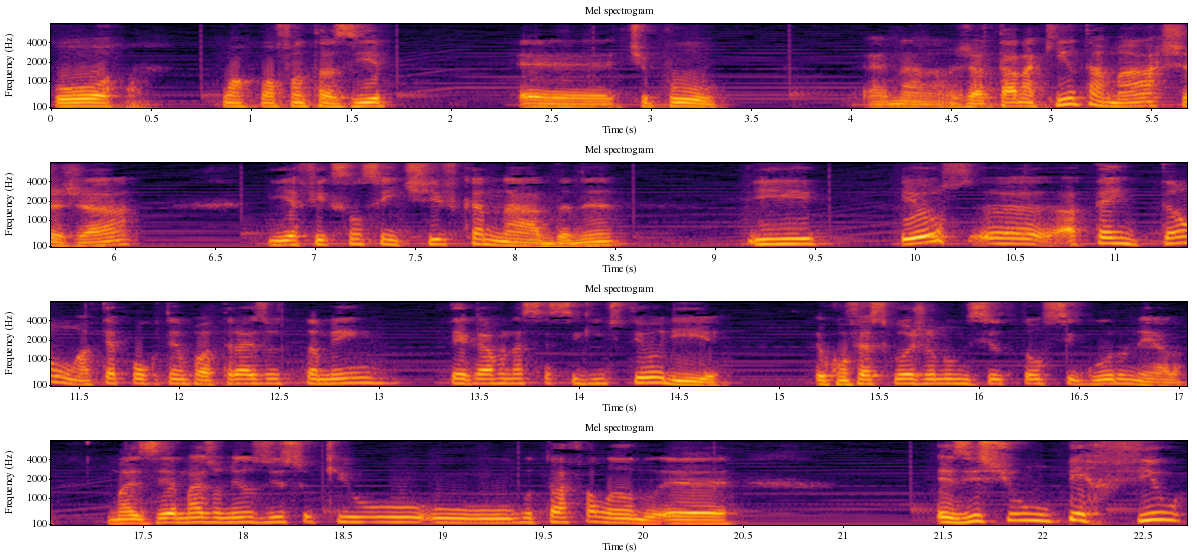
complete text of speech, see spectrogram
com a, com a fantasia é, tipo, é na, já está na quinta marcha já, e a ficção científica nada, né? E eu, é, até então, até pouco tempo atrás, eu também pegava nessa seguinte teoria. Eu confesso que hoje eu não me sinto tão seguro nela, mas é mais ou menos isso que o, o Hugo está falando. É, existe um perfil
